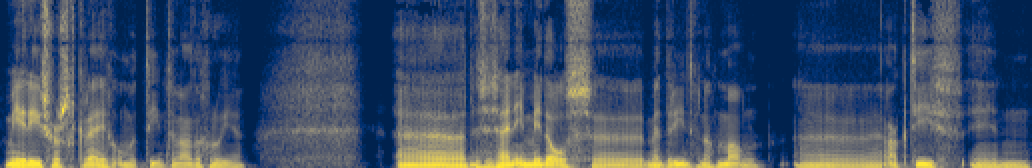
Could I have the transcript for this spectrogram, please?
meer resources gekregen om het team te laten groeien. Uh, dus we zijn inmiddels uh, met 23 man actief in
